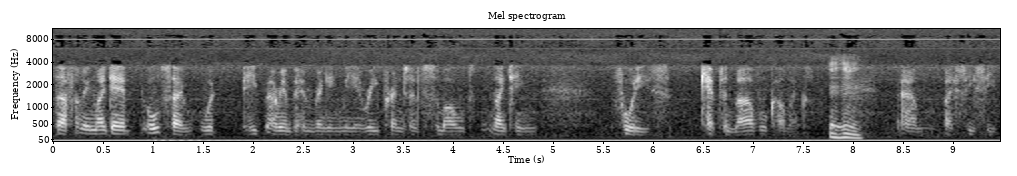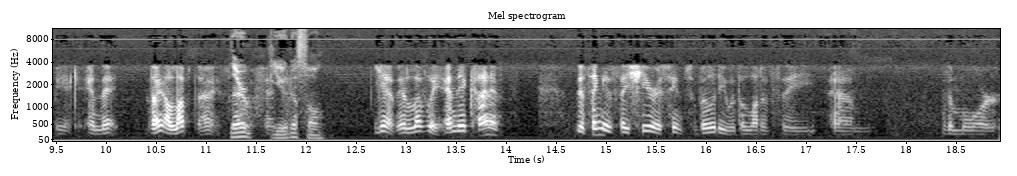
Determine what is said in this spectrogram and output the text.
stuff. I mean, my dad also would. He, I remember him bringing me a reprint of some old 1940s Captain Marvel comics Mm-hmm. um, by C.C. Beck, and that they, I love those. They They're fabulous. beautiful. Yeah, they're lovely, and they're kind of. The thing is, they share a sensibility with a lot of the um, the more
